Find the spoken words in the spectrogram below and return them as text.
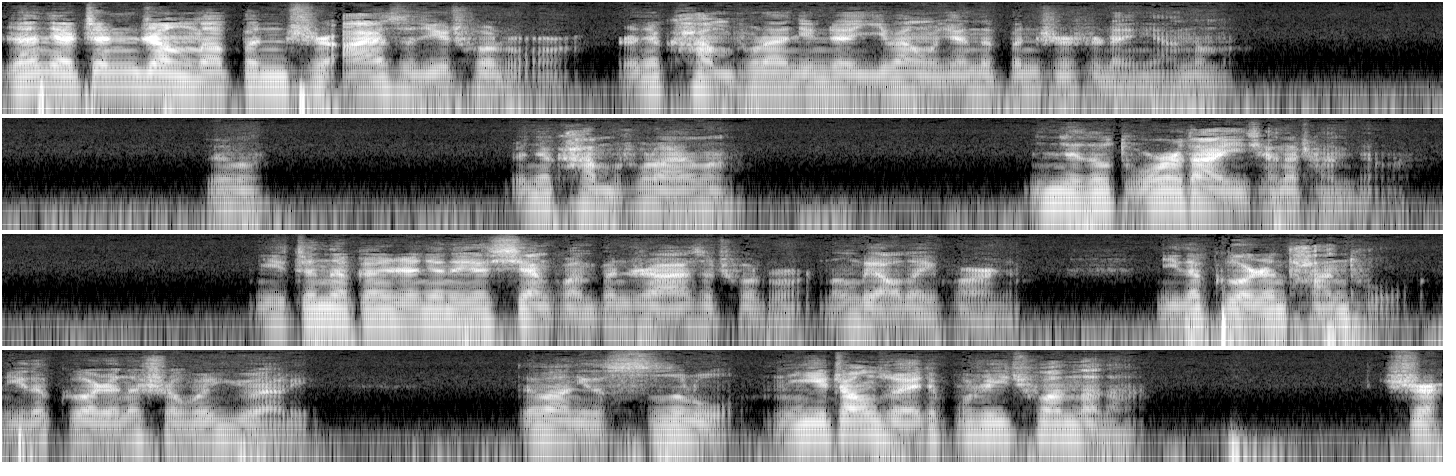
人家真正的奔驰 S 级车主，人家看不出来您这一万块钱的奔驰是哪年的吗？对吗？人家看不出来吗？您这都多少代以前的产品了？你真的跟人家那些现款奔驰 S 车主能聊到一块儿去？你的个人谈吐，你的个人的社会阅历，对吧？你的思路，你一张嘴就不是一圈子的。是，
